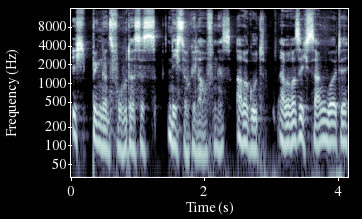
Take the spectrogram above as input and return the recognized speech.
Ich bin ganz froh, dass es nicht so gelaufen ist. Aber gut. Aber was ich sagen wollte,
